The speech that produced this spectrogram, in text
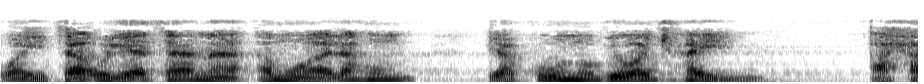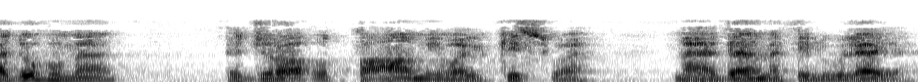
وإيتاء اليتامى أموالهم يكون بوجهين أحدهما إجراء الطعام والكسوة ما دامت الولاية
